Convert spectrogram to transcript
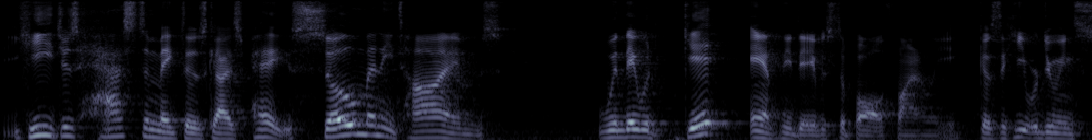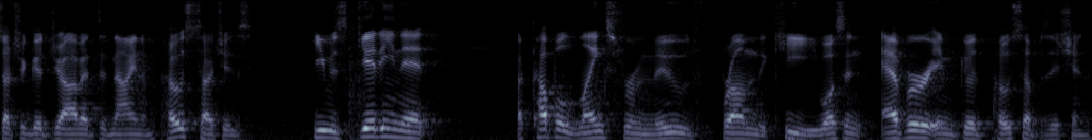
He just has to make those guys pay. So many times when they would get Anthony Davis the ball finally, because the Heat were doing such a good job at denying him post touches, he was getting it a couple lengths removed from the key. He wasn't ever in good post up position.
